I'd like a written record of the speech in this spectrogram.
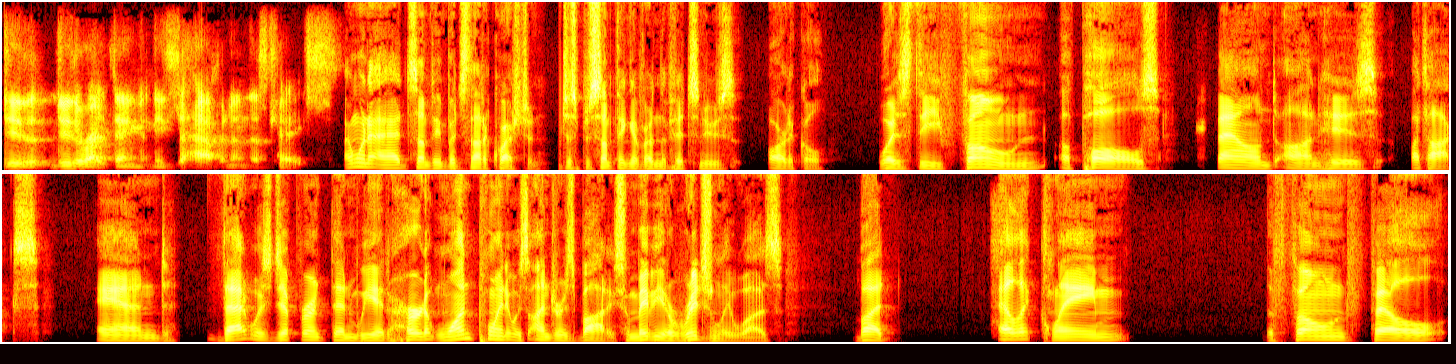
do the do the right thing that needs to happen in this case I want to add something, but it's not a question. Just something from the FITSNews article was the phone of Paul's found on his buttocks, and that was different than we had heard. At one point, it was under his body, so maybe it originally was, but Alec claimed the phone fell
